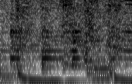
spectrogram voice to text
Just, just, just.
